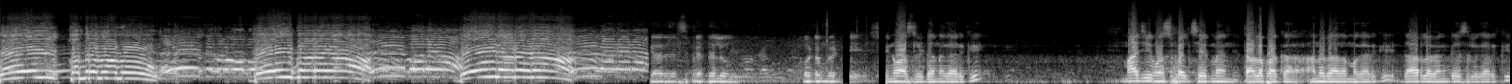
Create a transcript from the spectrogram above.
జై చంద్రబాబు. జై బాలయ్య. జై నారాయణ. కార్యదర్శి పెద్దలు కోటంరెడ్డి శ్రీనివాసరెడ్డి అన్న గారికి మాజీ మున్సిపల్ చైర్మన్ తాళ్ళపాక అనురాధమ్మ గారికి దారుల వెంకటేశ్వర గారికి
